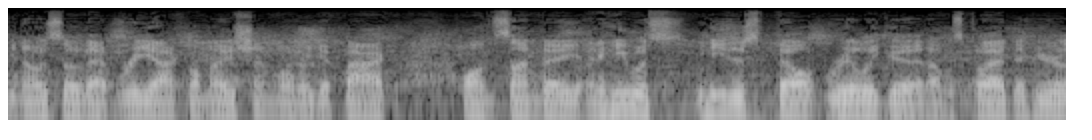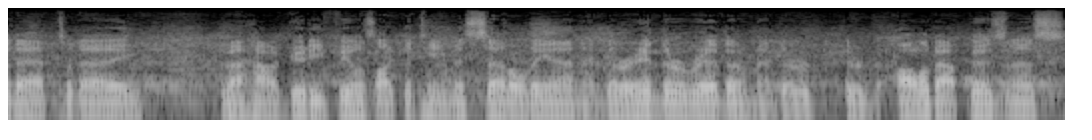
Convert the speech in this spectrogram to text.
you know, so that reacclimation when we get back on Sunday. And he was he just felt really good. I was glad to hear that today about how good he feels like the team is settled in and they're in their rhythm and they're they're all about business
